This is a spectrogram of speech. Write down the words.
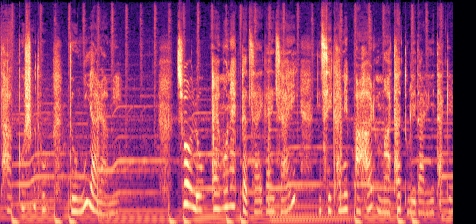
থাকব শুধু তুমি আর আমি। চলো এমন একটা জায়গায় যাই যেখানে পাহাড় মাথা তুলে দাঁড়িয়ে থাকে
